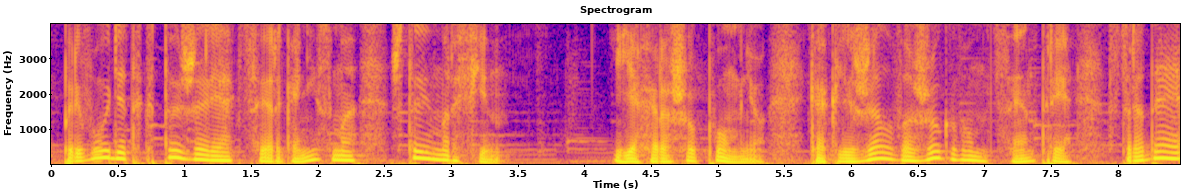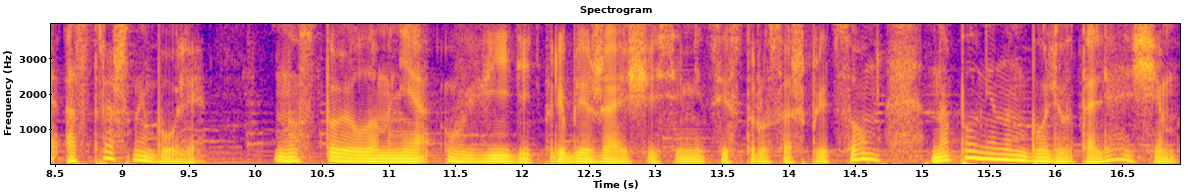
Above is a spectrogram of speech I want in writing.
приводят к той же реакции организма, что и морфин – я хорошо помню, как лежал в ожоговом центре, страдая от страшной боли. Но стоило мне увидеть приближающуюся медсестру со шприцом, наполненным болеутоляющим,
